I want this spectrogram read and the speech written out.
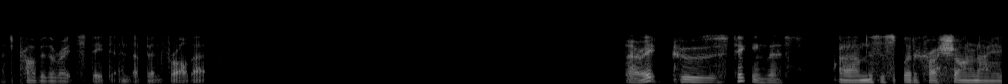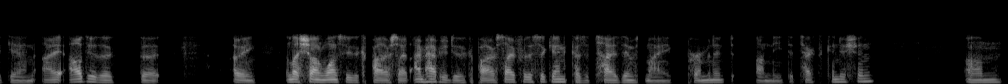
That's probably the right state to end up in for all that. All right, who's taking this? Um, this is split across Sean and I again. I, I'll do the, the, I mean, unless Sean wants to do the compiler side, I'm happy to do the compiler side for this again because it ties in with my permanent on the detect condition um,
